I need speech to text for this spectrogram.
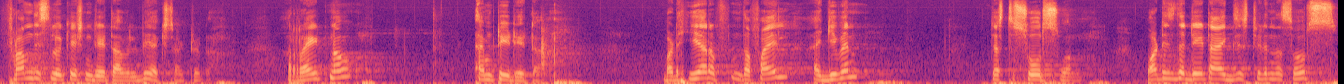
from this location data will be extracted. Right now empty data. But here from the file I given just source one. What is the data existed in the source?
